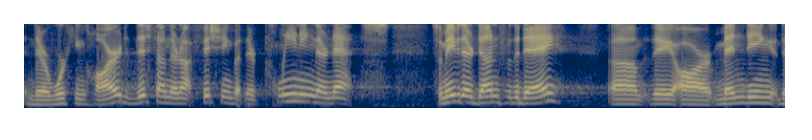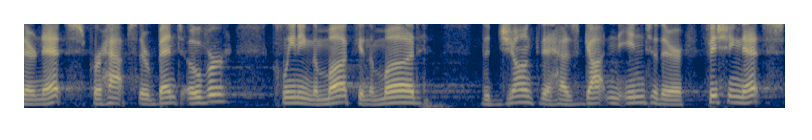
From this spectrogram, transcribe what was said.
and they're working hard. This time they're not fishing, but they're cleaning their nets. So maybe they're done for the day um, they are mending their nets. Perhaps they're bent over, cleaning the muck and the mud, the junk that has gotten into their fishing nets.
